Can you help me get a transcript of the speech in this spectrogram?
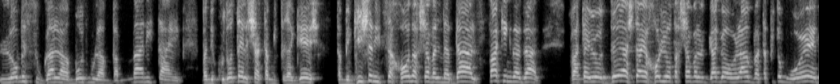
לא מסוגל לעמוד מולם במאני טיים, בנקודות האלה שאתה מתרגש, אתה מגיש לניצחון עכשיו על נדל, fucking נדל, ואתה יודע שאתה יכול להיות עכשיו על גג העולם ואתה פתאום רועד,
